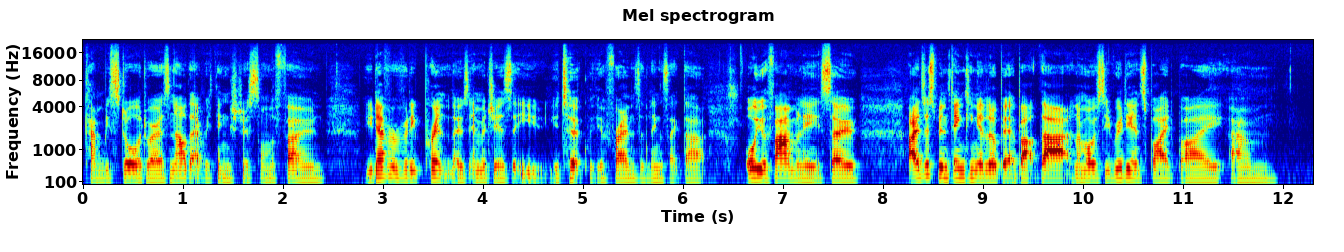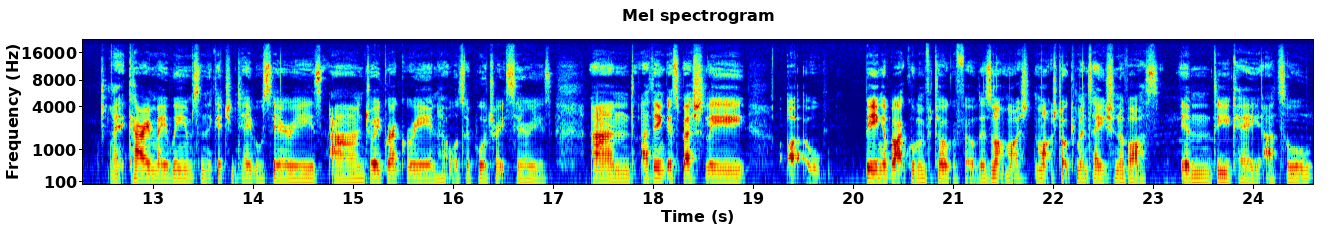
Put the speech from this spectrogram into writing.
can be stored. Whereas now that everything's just on the phone, you never really print those images that you, you took with your friends and things like that or your family. So, I've just been thinking a little bit about that, and I'm obviously really inspired by um, like Carrie Mae Weems in the Kitchen Table series and Joy Gregory in her auto portrait series, and I think especially. Uh, being a black woman photographer, there's not much much documentation of us in the UK at all,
